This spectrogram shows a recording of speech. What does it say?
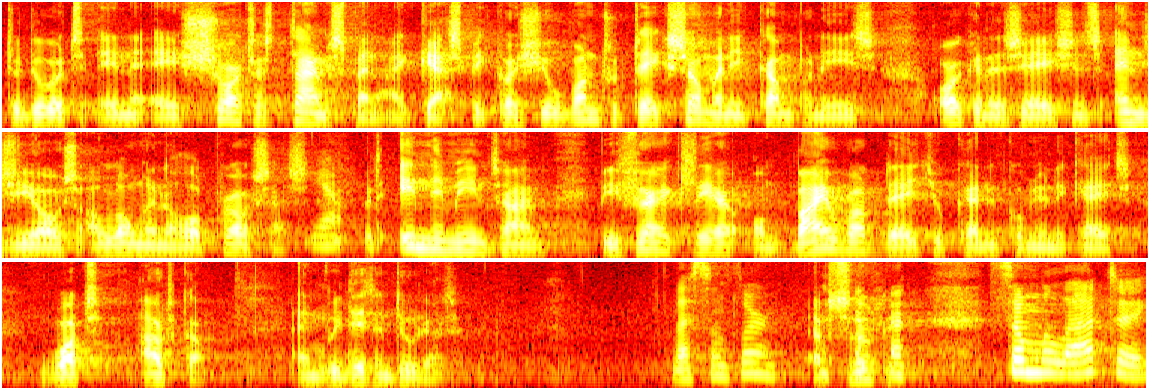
to do it in a shorter time span, I guess, because you want to take so many companies, organizations, NGOs along in the whole process. Yeah. But in the meantime, be very clear on by what date you can communicate what outcome. And we didn't do that. Lessons learned. Absolutely. So Melati,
